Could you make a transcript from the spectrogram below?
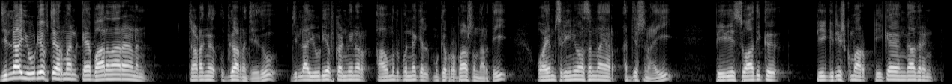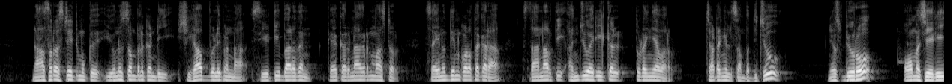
ജില്ലാ U D F chairman K Balanarayanan ചടങ്ങ് ഉദ്ഘാടനം ചെയ്തു. ജില്ലാ U D F convener Ahammed Punnakkal മുഖ്യപ്രഭാഷണം നടത്തി. ഒ എം ശ്രീനിവാസൻ നായർ അധ്യക്ഷനായി. P V Sadiq P Girish Kumar P K Gangadharan Nasar Estate Mukku Yunus Ambalakkandi Shihab Velimanna C T Bharathan K Karunakaran master Sainuddin Kolathakkara സ്ഥാനാർത്ഥി അഞ്ജു അരീക്കൽ തുടങ്ങിയവർ. ചടങ്ങിൽ സംബന്ധിച്ചു. News bureau Omassery.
